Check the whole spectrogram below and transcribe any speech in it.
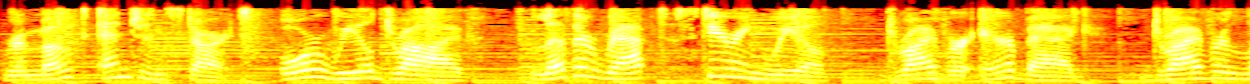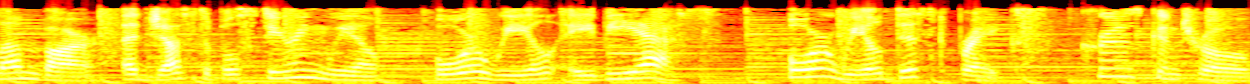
remote engine start, four-wheel drive, leather-wrapped steering wheel, driver airbag, driver lumbar, adjustable steering wheel, four-wheel ABS, four-wheel disc brakes, cruise control,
